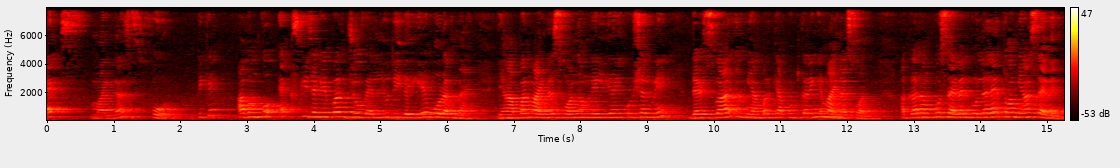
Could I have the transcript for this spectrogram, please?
X माइनस फोर ठीक है? अब हमको x की जगह पर जो वैल्यू दी गई है, वो रखना है। यहाँ पर माइनस वन हमने लिया है क्वेश्चन में दैट्स वाई हम यहाँ पर क्या पुट करेंगे? माइनस वन अगर हमको सेवन बोला है तो हम यहाँ सेवन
